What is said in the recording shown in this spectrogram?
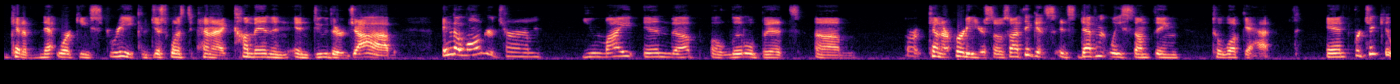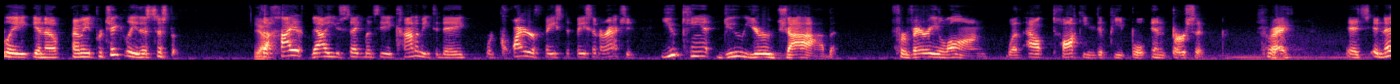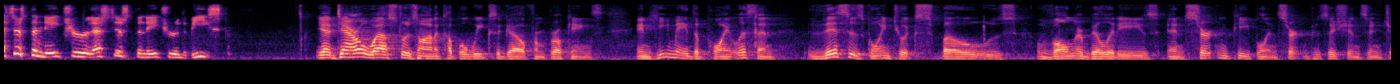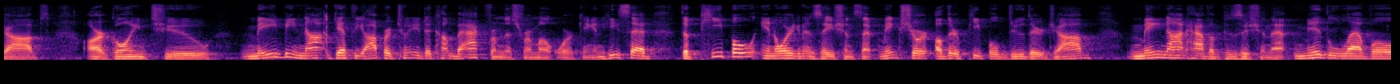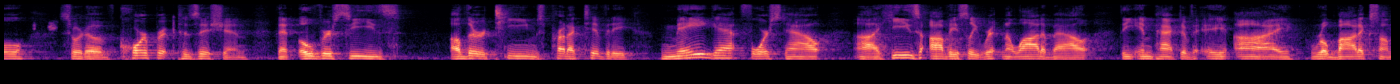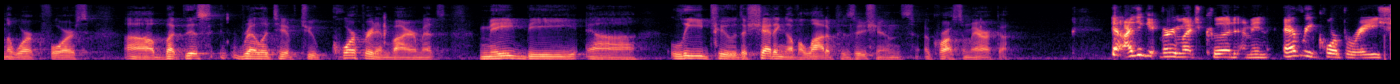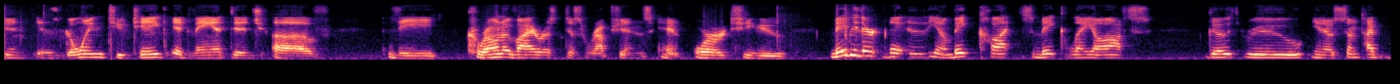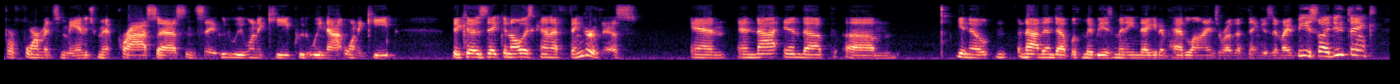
kind of networking streak who just wants to kind of come in and, and do their job. In the longer term you might end up a little bit um, or kind of hurting yourself. So i think it's it's definitely something to look at. And particularly you know i mean particularly this just yeah. the highest value segments of the economy today require face-to-face interaction. You can't do your job for very long without talking to people in person right it's, and that's just the nature. That's just the nature of the beast. Yeah, Darrell West was on a couple weeks ago from Brookings, and he made the point. Listen, this is going to expose vulnerabilities, and certain people in certain positions and jobs are going to maybe not get the opportunity to come back from this remote working. And he said the people in organizations that make sure other people do their job may not have a position, that mid level sort of corporate position that oversees other teams' productivity may get forced out. Uh, he's obviously written a lot about the impact of AI, robotics on the workforce, uh, but this relative to corporate environments may be uh, lead to the shedding of a lot of positions across America. Yeah, I think it very much could. I mean, every corporation is going to take advantage of the coronavirus disruptions in order to maybe they're they, you know make cuts, make layoffs, go through you know some type of performance management process and say who do we want to keep, who do we not want to keep, because they can always kind of finger this and and not end up um, you know, not end up with maybe as many negative headlines or other things as it might be. So I do think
